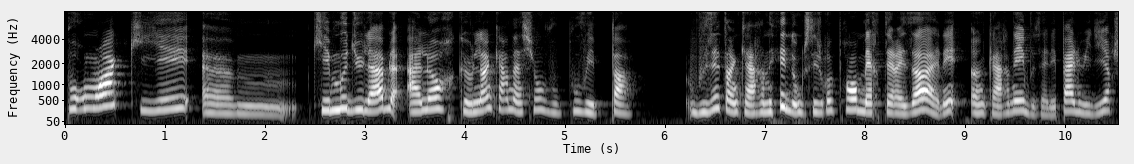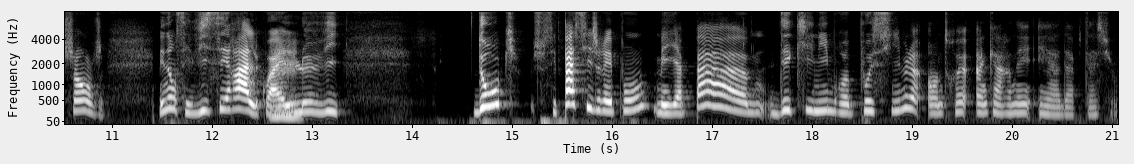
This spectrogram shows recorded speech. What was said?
pour moi qui est, euh, qui est modulable alors que l'incarnation, vous pouvez pas. Vous êtes incarné, donc si je reprends Mère Teresa, elle est incarnée, vous n'allez pas lui dire change. Mais non, c'est viscéral, quoi, elle le vit. Donc, je ne sais pas si je réponds, mais il n'y a pas euh, d'équilibre possible entre incarné et adaptation.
